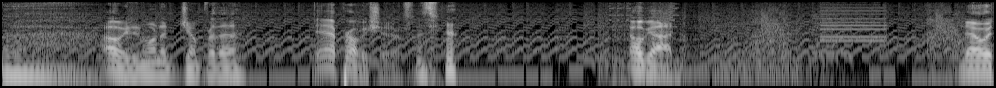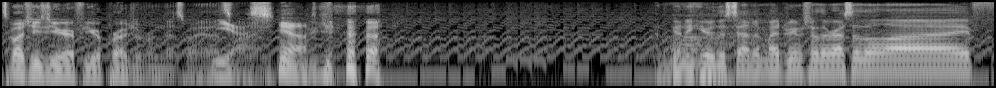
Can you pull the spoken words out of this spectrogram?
oh, he didn't want to jump for the. Yeah, probably should have. Oh god. No, it's much easier if you approach it from this way. That's yes. fine. Yeah. I'm gonna hear the sound in my dreams for the rest of the life.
